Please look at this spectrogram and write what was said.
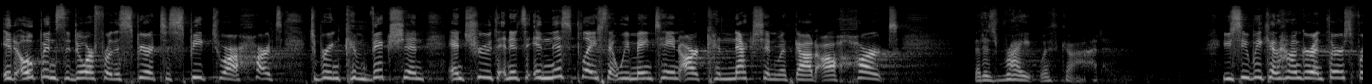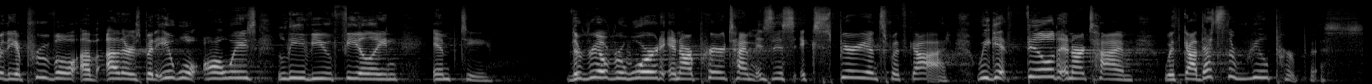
It opens the door for the Spirit to speak to our hearts, to bring conviction and truth. And it's in this place that we maintain our connection with God, our heart that is right with God. You see, we can hunger and thirst for the approval of others, but it will always leave you feeling empty. The real reward in our prayer time is this experience with God. We get filled in our time with God. That's the real purpose.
